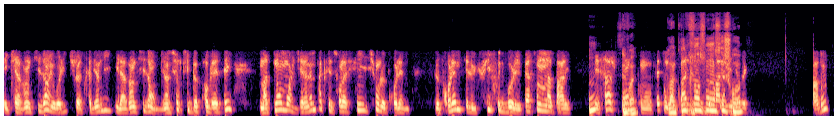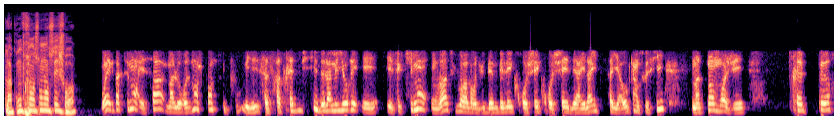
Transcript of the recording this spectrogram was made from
et qui a 26 ans, et Walid, tu l'as très bien dit, il a 26 ans. Bien sûr qu'il peut progresser. Maintenant, moi, je dirais même pas que c'est sur la finition le problème. Le problème, c'est le QI football et personne n'en a parlé. Mmh, Et ça, je pense qu'en fait, on La pas- compréhension on peut dans pas ses choix. Pardon? La compréhension dans ses choix. Ouais, exactement. Et ça, malheureusement, je pense que ça sera très difficile de l'améliorer. Et effectivement, on va toujours avoir du Dembélé, crochet, crochet, des highlights. Ça, il n'y a aucun souci. Maintenant, moi, j'ai très peur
